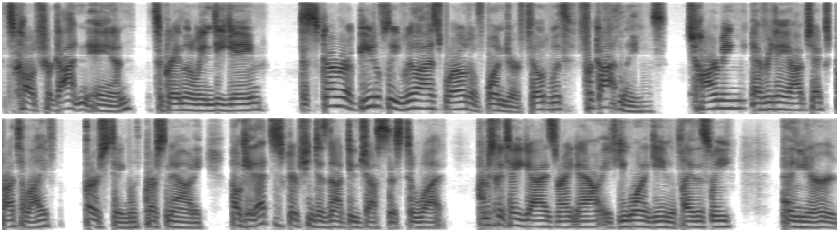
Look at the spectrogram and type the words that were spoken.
It's called Forgotten Anne. It's a great little indie game. Discover a beautifully realized world of wonder filled with forgotlings, charming everyday objects brought to life, bursting with personality. Okay, that description does not do justice to what I'm just going to tell you guys right now. If you want a game to play this week and you're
